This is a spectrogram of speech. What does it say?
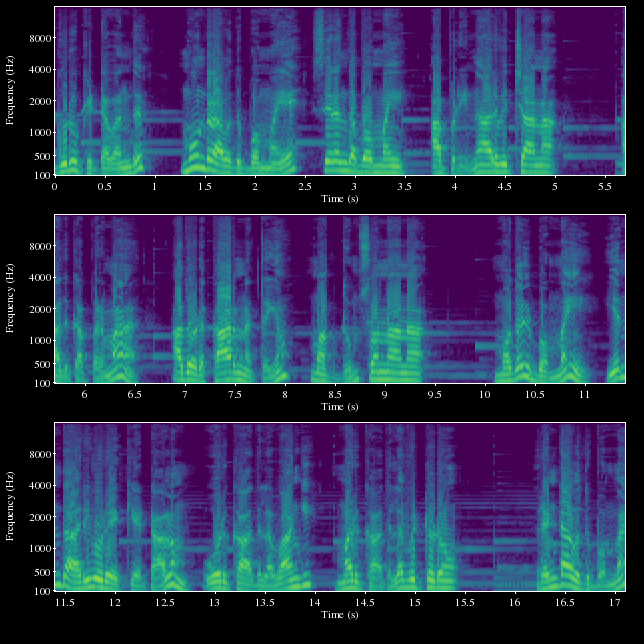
குரு கிட்ட வந்து மூன்றாவது பொம்மையே சிறந்த பொம்மை அப்படின்னு அறிவிச்சானா. அதுக்கப்புறமா அதோட காரணத்தையும் மக்தும் சொன்னானா. முதல் பொம்மை எந்த அறிவுரை கேட்டாலும் ஒரு காதுல வாங்கி மறு காதுல விட்டுடும். ரெண்டாவது பொம்மை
